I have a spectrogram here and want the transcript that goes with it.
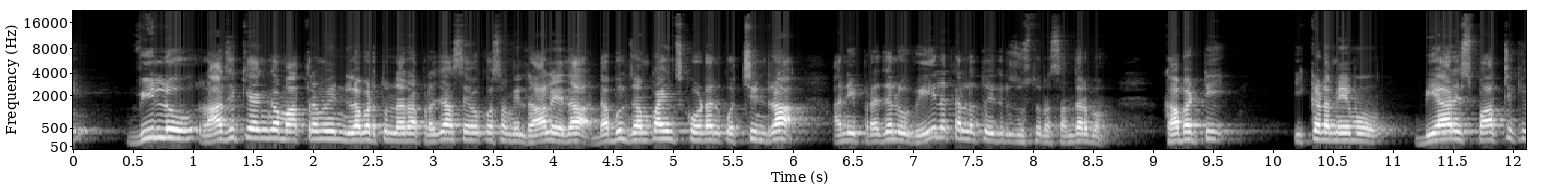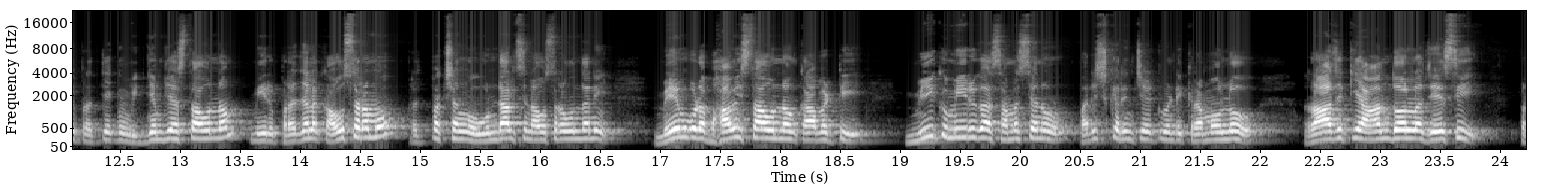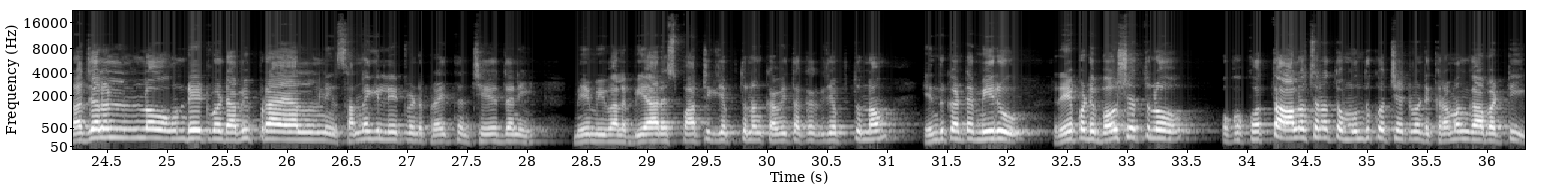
వీళ్ళు రాజకీయంగా మాత్రమే నిలబడుతున్నారా? ప్రజాసేవ కోసం వీళ్ళు రాలేదా? డబ్బులు సంపాదించుకోవడానికి వచ్చిండ్రా? అని ప్రజలు వేల కళ్ళతో ఎదురు చూస్తున్న సందర్భం. కాబట్టి ఇక్కడ మేము బీఆర్ఎస్ పార్టీకి ప్రత్యేకంగా విజ్ఞప్తి చేస్తూ ఉన్నాం. మీరు ప్రజలకు అవసరము ప్రతిపక్షంగా ఉండాల్సిన అవసరం ఉందని మేము కూడా భావిస్తూ ఉన్నాం కాబట్టి మీకు మీరుగా సమస్యను పరిష్కరించేటువంటి క్రమంలో రాజకీయ ఆందోళన చేసి ప్రజలలో ఉండేటువంటి అభిప్రాయాలని సన్నగిల్లేటువంటి ప్రయత్నం చేయొద్దని మేము ఇవాళ బీఆర్ఎస్ పార్టీకి చెప్తున్నాం కవితకు చెప్తున్నాం. ఎందుకంటే మీరు రేపటి భవిష్యత్తులో ఒక కొత్త ఆలోచనతో ముందుకొచ్చేటువంటి క్రమం కాబట్టి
